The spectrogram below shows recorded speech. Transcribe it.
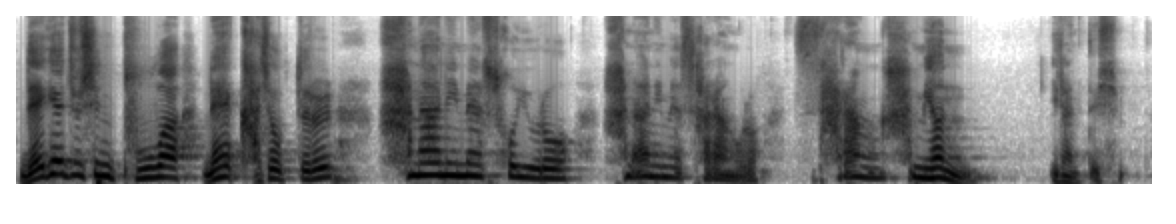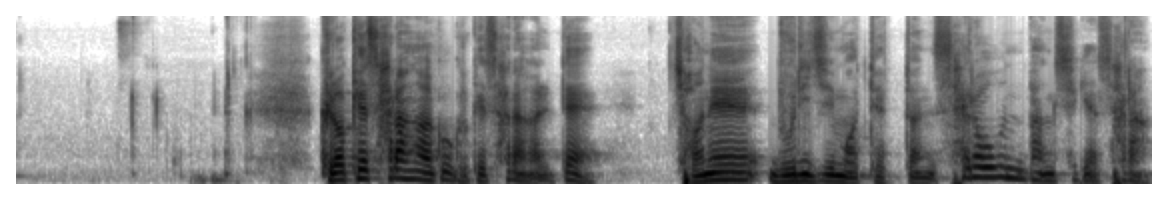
내게 주신 부와 내 가족들을 하나님의 소유로 하나님의 사랑으로 사랑하면 이란 뜻입니다. 그렇게 사랑하고 그렇게 사랑할 때 전에 누리지 못했던 새로운 방식의 사랑,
